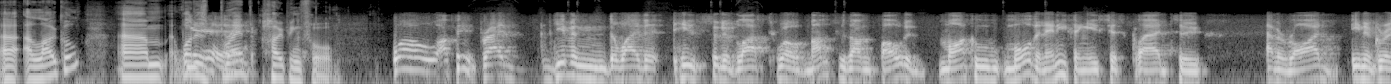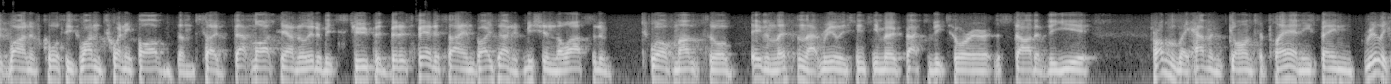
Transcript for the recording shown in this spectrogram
uh, a local. Um, what is Yeah. Brad hoping for? Well, I think Brad, given the way that his sort of last 12 months has unfolded, Michael, more than anything, he's just glad to have a ride in a Group 1. Of course, he's won 25 of them, so that might sound a little bit stupid, but it's fair to say, in his own admission, the last sort of 12 months or even less than that, really, since he moved back to Victoria at the start of the year, probably haven't gone to plan. He's been really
